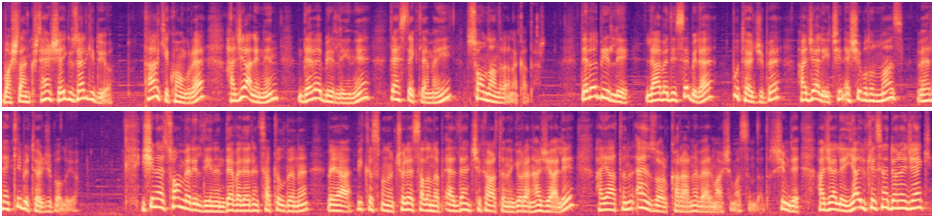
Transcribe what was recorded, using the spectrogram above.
Başlangıçta her şey güzel gidiyor. Ta ki kongre Hacı Ali'nin deve birliğini desteklemeyi sonlandırana kadar. Deve birliği lağvedilse bile bu tecrübe Hacı Ali için eşi bulunmaz ve renkli bir tecrübe oluyor. İşine son verildiğinin develerin satıldığını veya bir kısmının çöle salınıp elden çıkarttığını gören Hacı Ali hayatının en zor kararını verme aşamasındadır. Şimdi Hacı Ali ya ülkesine dönecek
